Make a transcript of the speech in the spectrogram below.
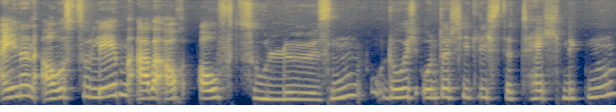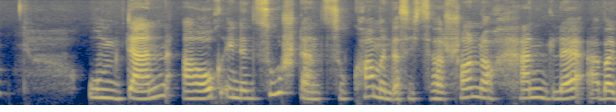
einen auszuleben, aber auch aufzulösen durch unterschiedlichste Techniken, um dann auch in den Zustand zu kommen, dass ich zwar schon noch handle, aber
